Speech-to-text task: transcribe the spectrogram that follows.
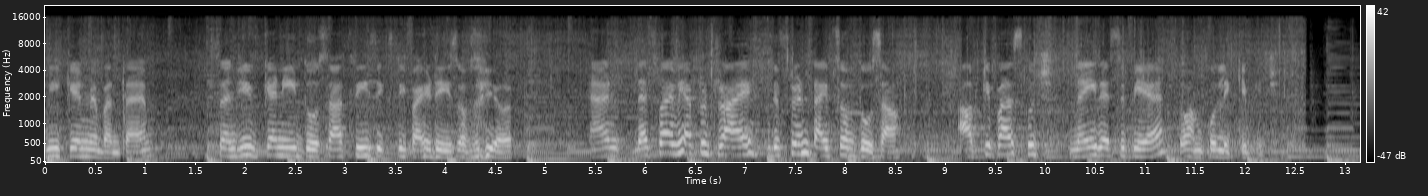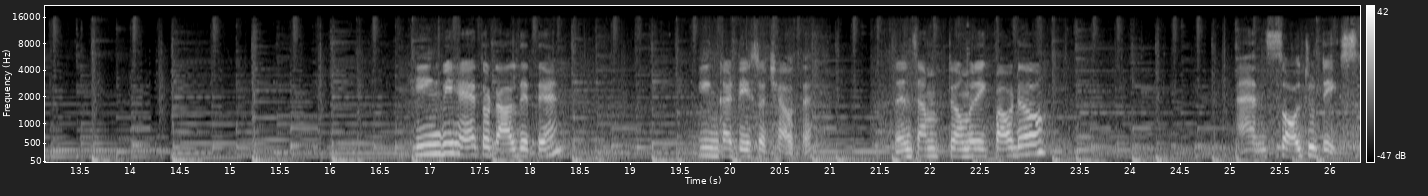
वीकेंड में बनता है Sanjeev can eat dosa 365 days of the year. And that's why we have to try different types of dosa आपके पास कुछ नई रेसिपी है तो हमको लिख के भेजिए। हींग भी है तो डाल देते हैं। हींग का टेस्ट अच्छा होता है। Then some turmeric powder and salt to taste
